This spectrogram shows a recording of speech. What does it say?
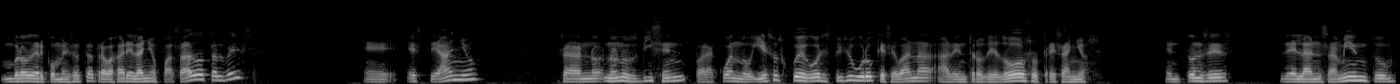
brother, comenzaste a trabajar el año pasado, tal vez, eh, este año, o sea, no, nos dicen para cuándo, y esos juegos estoy seguro que se van a, dentro de dos o tres años. Entonces, de lanzamiento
